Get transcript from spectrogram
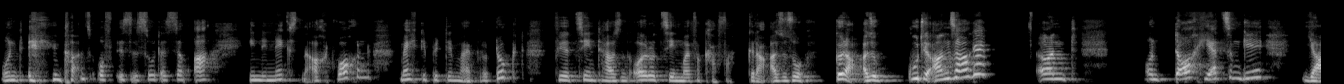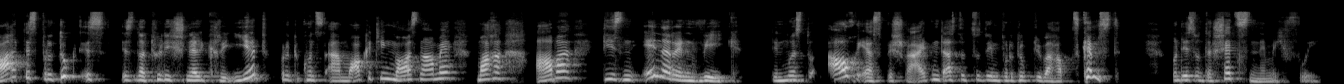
Und ganz oft ist es so, dass sie sagen, ah, in den nächsten acht Wochen möchte ich bitte mein Produkt für 10.000 Euro zehnmal verkaufen. Genau, also so, genau, also gute Ansage. Und und da herzugehen, ja, das Produkt ist, ist natürlich schnell kreiert oder du kannst auch Marketingmaßnahme machen, aber diesen inneren Weg, den musst du auch erst beschreiten, dass du zu dem Produkt überhaupt kommst. Und das unterschätzen nämlich viel.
